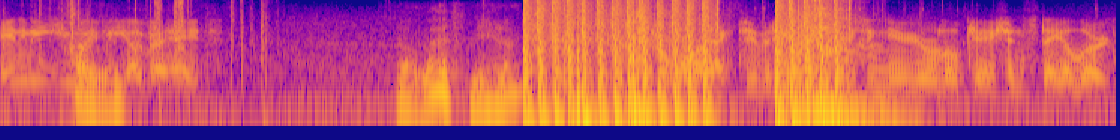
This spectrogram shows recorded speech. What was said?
Enemy Oh, UAV yeah. overhead. Y'all left me, huh? Activity increasing near your location. Stay alert.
